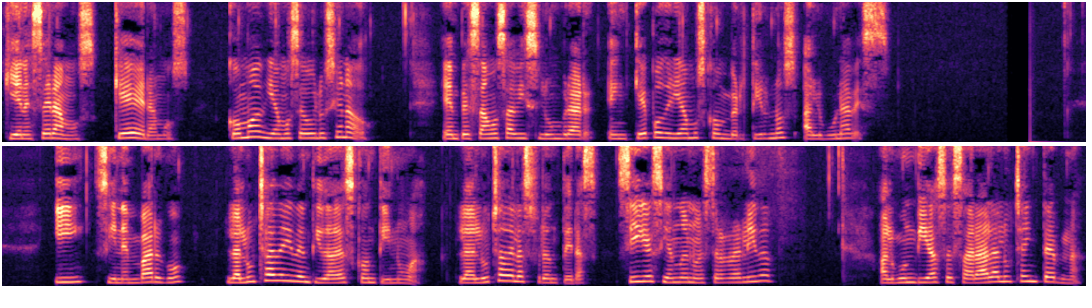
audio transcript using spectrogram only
¿Quiénes éramos? ¿Qué éramos? ¿Cómo habíamos evolucionado? Empezamos a vislumbrar en qué podríamos convertirnos alguna vez. Y, sin embargo, la lucha de identidades continúa, la lucha de las fronteras sigue siendo nuestra realidad. Algún día cesará la lucha interna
